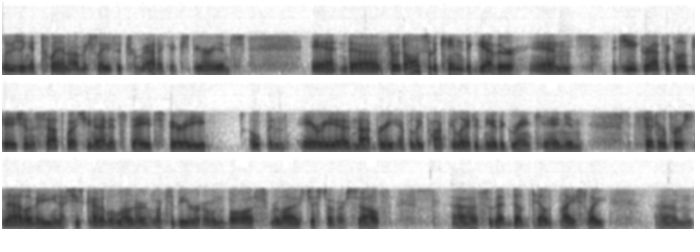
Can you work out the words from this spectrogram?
losing a twin, obviously, is a traumatic experience and uh, so it all sort of came together. And the geographic location, the Southwest United States, very open area, not very heavily populated near the Grand Canyon, fit her personality. You know, she's kind of a loner, wants to be her own boss, relies just on herself. Uh, so that dovetailed nicely. Um,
